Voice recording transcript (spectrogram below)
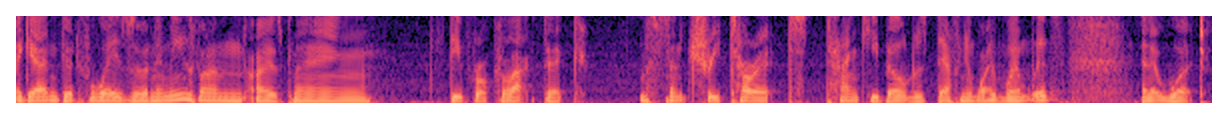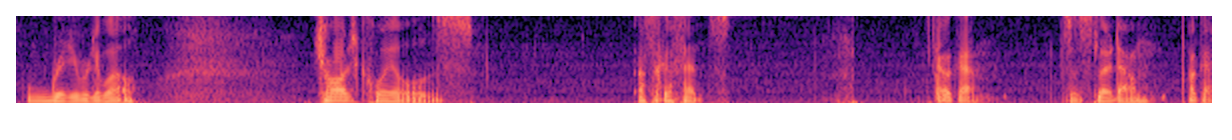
Again, good for waves of enemies. When I was playing Deep Rock Galactic, the sentry turret tanky build was definitely what I went with, and it worked really, really well. Charge coils. That's like a fence. Okay. So slow down. Okay.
